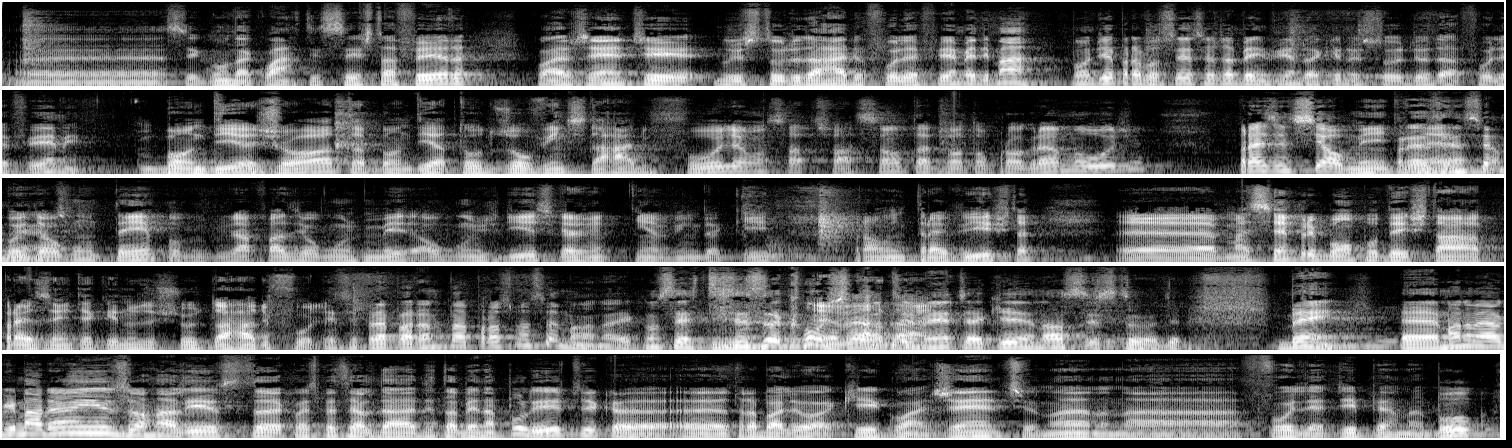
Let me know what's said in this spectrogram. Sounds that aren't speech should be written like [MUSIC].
É, segunda, quarta e sexta-feira, com a gente no estúdio da Rádio Folha FM. Edmar, bom dia para você, seja bem-vindo aqui no estúdio da Folha FM. Bom dia, Jota, bom dia a todos os ouvintes da Rádio Folha, uma satisfação estar de volta ao programa hoje presencialmente, presencialmente. Né? Depois de algum tempo, já fazia alguns, alguns dias que a gente tinha vindo aqui para uma entrevista, é, mas sempre bom poder estar presente aqui nos estúdios da Rádio Folha. E se preparando para a próxima semana, aí com certeza, [LAUGHS] constantemente é aqui no nosso estúdio. Bem, é, Manuel Guimarães, jornalista com especialidade também na política, é, trabalhou aqui com a gente né, na Folha de Pernambuco.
